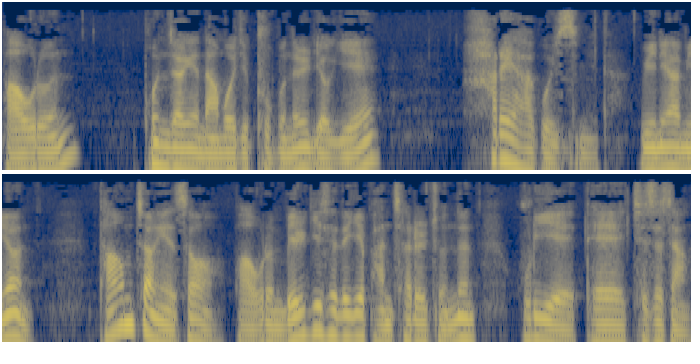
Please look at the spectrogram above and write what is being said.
바울은 본장의 나머지 부분을 여기에 할애하고 있습니다. 왜냐하면 다음 장에서 바울은 멜기세덱의 반차를 줬는 우리의 대제사장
